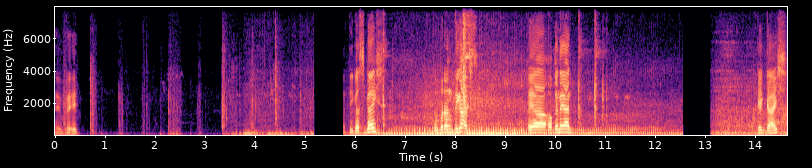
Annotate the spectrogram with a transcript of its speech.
Hybrid. Tigas guys. Sobrang tigas. Kaya okay na yan. Okay guys.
